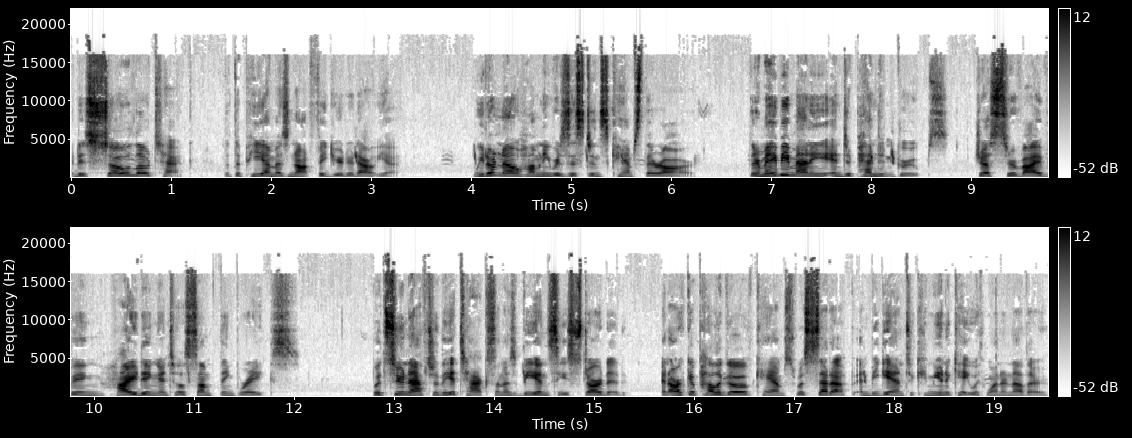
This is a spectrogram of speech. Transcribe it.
it is so low tech that the PM has not figured it out yet. We don't know how many resistance camps there are. There may be many independent groups, just surviving, hiding until something breaks. But soon after the attacks on us VNC started, an archipelago of camps was set up and began to communicate with one another.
